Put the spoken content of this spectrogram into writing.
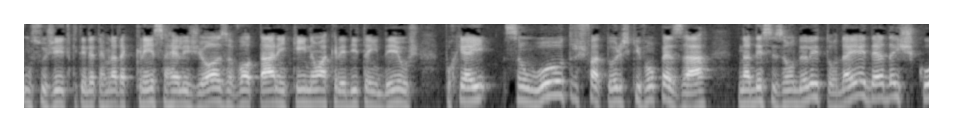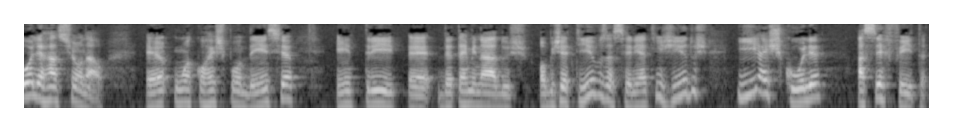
um sujeito que tem determinada crença religiosa votar em quem não acredita em Deus, porque aí são outros fatores que vão pesar na decisão do eleitor. Daí a ideia da escolha racional é uma correspondência entre é, determinados objetivos a serem atingidos e a escolha a ser feita.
